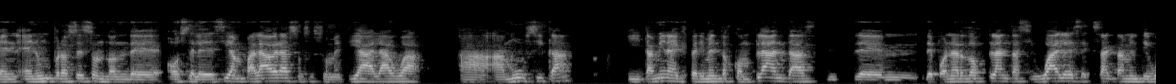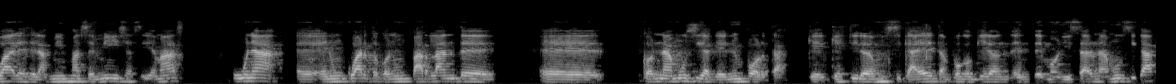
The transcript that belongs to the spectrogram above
en, un proceso en donde o se le decían palabras o se sometía al agua a, música. Y también hay experimentos con plantas, de, poner dos plantas iguales, exactamente iguales, de las mismas semillas y demás. Una eh, en un cuarto con un parlante, eh, con una música que no importa qué, estilo de música es, tampoco quiero demonizar una música.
